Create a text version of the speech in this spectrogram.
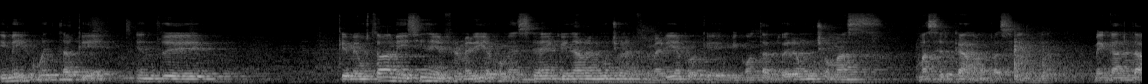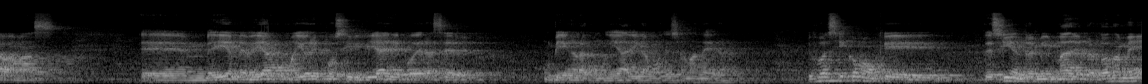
y me di cuenta que entre que me gustaba medicina y enfermería comencé a inclinarme mucho en la enfermería porque mi contacto era mucho más, más cercano al paciente, me encantaba más eh, veía, me veía con mayores posibilidades de poder hacer un bien a la comunidad, digamos, de esa manera. Y fue así como que decía entre mí, madre, perdóname,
